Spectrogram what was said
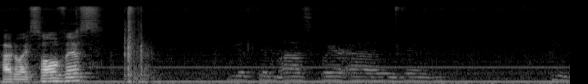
How do I solve this? You have to uh, square uh, the cube.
